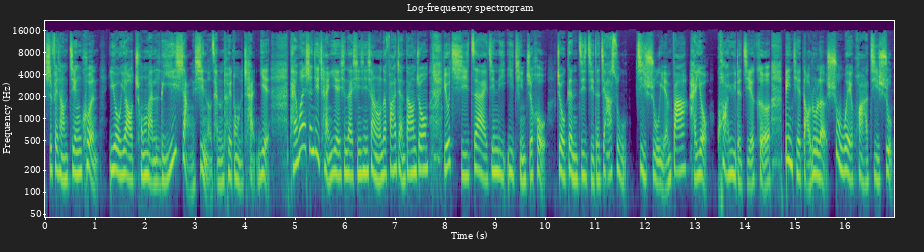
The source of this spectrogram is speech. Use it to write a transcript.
是非常艰困，又要充满理想性呢，才能推动的产业。台湾生技产业现在欣欣向荣的发展当中，尤其在经历疫情之后，就更积极的加速技术研发，还有。跨域的结合，并且导入了数位化技术。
